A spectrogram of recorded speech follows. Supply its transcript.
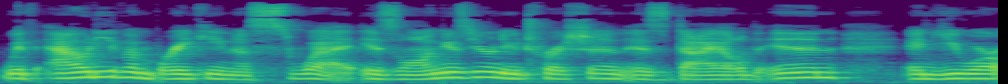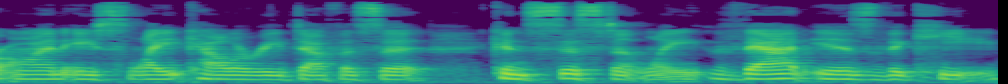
without even breaking a sweat as long as your nutrition is dialed in and you are on a slight calorie deficit consistently. That is the key.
